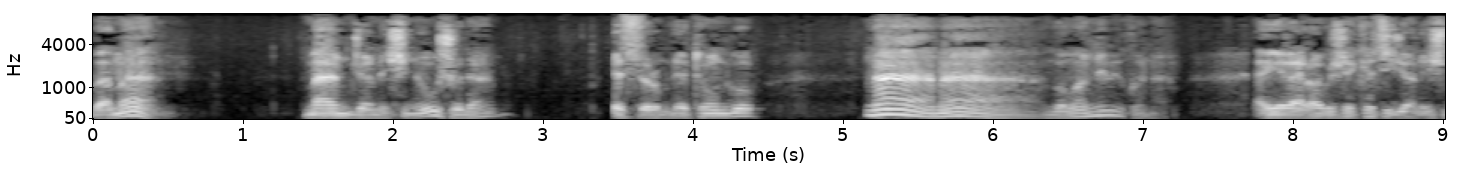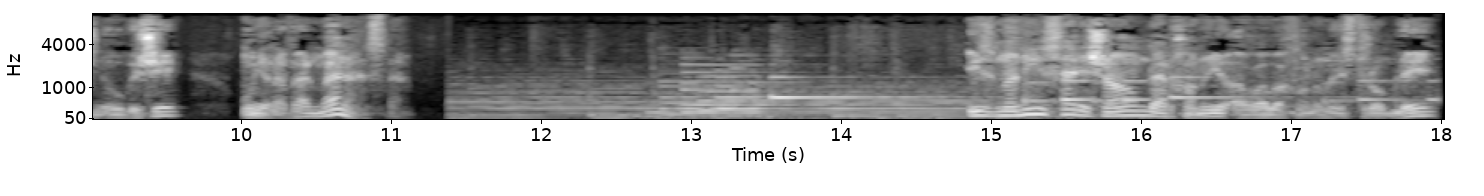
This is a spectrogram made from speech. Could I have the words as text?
و من من جانشین او شدم استروبله گفت نه نه گمان نمی کنم اگه قرار بشه کسی جانشین او بشه اون یه نفر من هستم ایزمانی سر شام در خانه آقا و خانم استروبله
